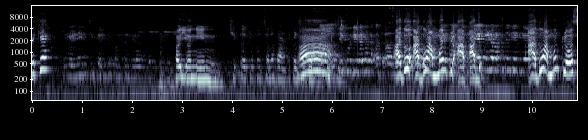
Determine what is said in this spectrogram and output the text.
ಯಾಕೆ ಎಣ್ಣೆ ಚಿಕ್ಕ ಫಂಕ್ಷನ್ ಅಯ್ಯೋ ನೀನ್. ಅದು ಅದು ಅಮ್ಮನ್ ಕ್ಲೋ- ಅದು ಅದು ಅಮ್ಮನ್ ಕ್ಲೋಸ್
